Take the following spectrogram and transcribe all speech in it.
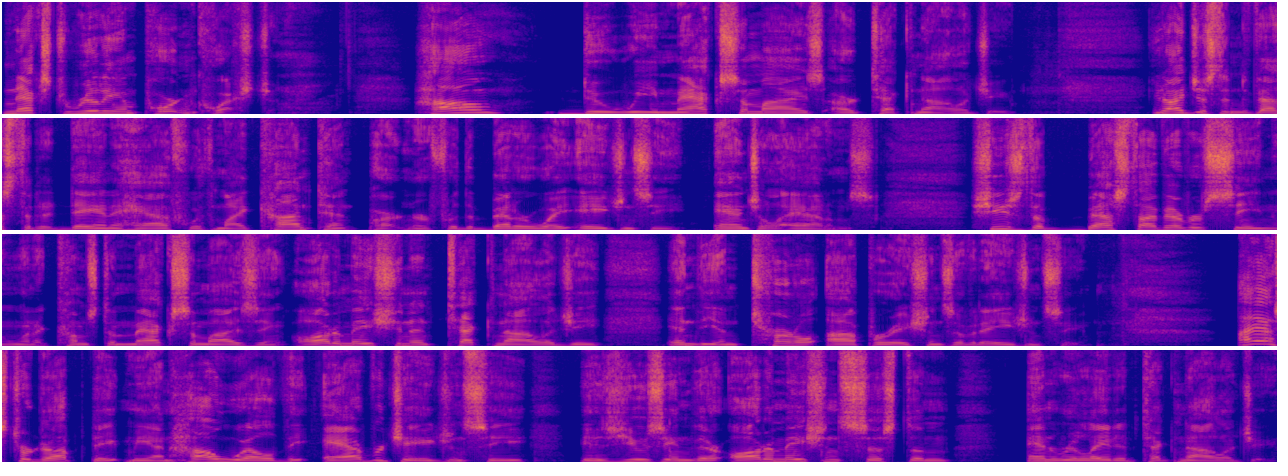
Next, really important question How do we maximize our technology? You know, I just invested a day and a half with my content partner for the Better Way agency, Angela Adams. She's the best I've ever seen when it comes to maximizing automation and technology in the internal operations of an agency. I asked her to update me on how well the average agency is using their automation system and related technology.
